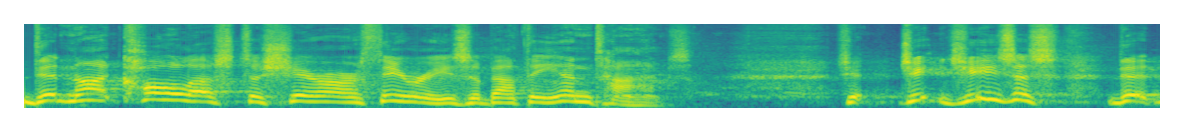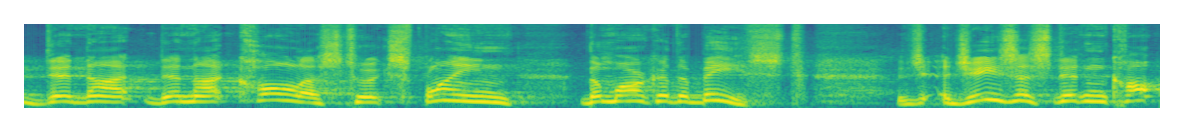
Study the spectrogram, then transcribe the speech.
did not call us to share our theories about the end times. Jesus did, did, not, did not call us to explain the mark of the beast. Jesus didn't call,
